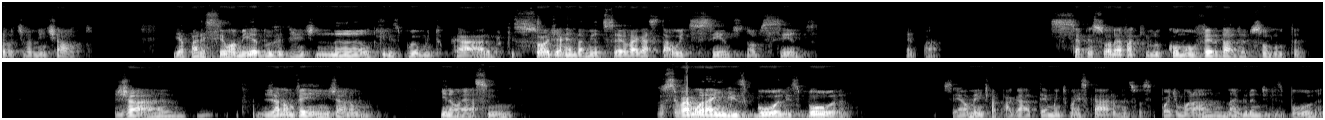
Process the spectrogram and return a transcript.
relativamente alto. E apareceu uma meia dúzia de gente, não, que Lisboa é muito caro, porque só de arrendamento você vai gastar 800, 900. Epa. Se a pessoa leva aquilo como verdade absoluta, já já não vem, já não. E não é assim. Você vai morar em Lisboa, Lisboa, você realmente vai pagar até muito mais caro, mas você pode morar na Grande Lisboa,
